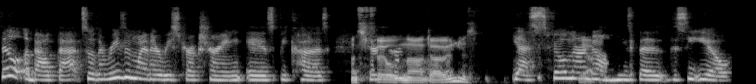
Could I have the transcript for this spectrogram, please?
Phil about that. So the reason why they're restructuring is because that's Phil Nardone. Is- yes, Phil Nardone. Yeah. He's the the CEO.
